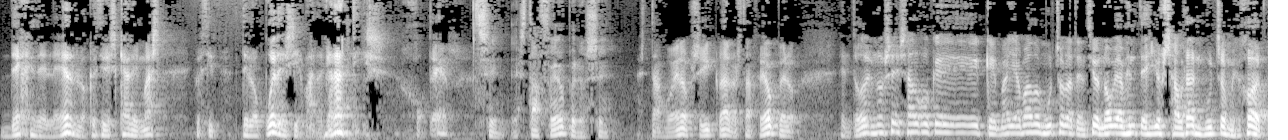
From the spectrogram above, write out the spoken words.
deje de leerlo. Es decir, es que además, es decir, te lo puedes llevar gratis. Joder. Sí, está feo, pero sí. Está bueno, sí, claro, está feo, pero entonces no sé, es algo que, que me ha llamado mucho la atención. Obviamente ellos sabrán mucho mejor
